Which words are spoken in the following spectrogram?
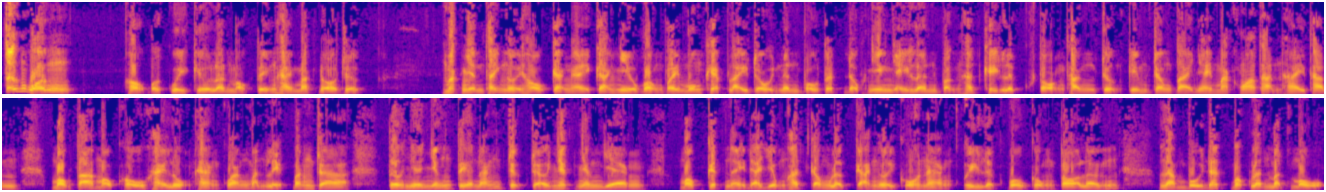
Tướng quân! Hồ Bất Quy kêu lên một tiếng hai mắt đỏ rực. Mắt nhìn thấy người hồ càng ngày càng nhiều vòng vây muốn khép lại rồi nên vũ tích đột nhiên nhảy lên vận hết khí lực toàn thân trường kiếm trong tay nháy mắt hóa thành hai thanh, một tả một hữu hai luồng hàng quang mãnh liệt bắn ra, tựa như những tia nắng trực trở nhất nhân gian. Một kích này đã dùng hết công lực cả người của nàng, uy lực vô cùng to lớn, làm bụi đất bốc lên mịt mù,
